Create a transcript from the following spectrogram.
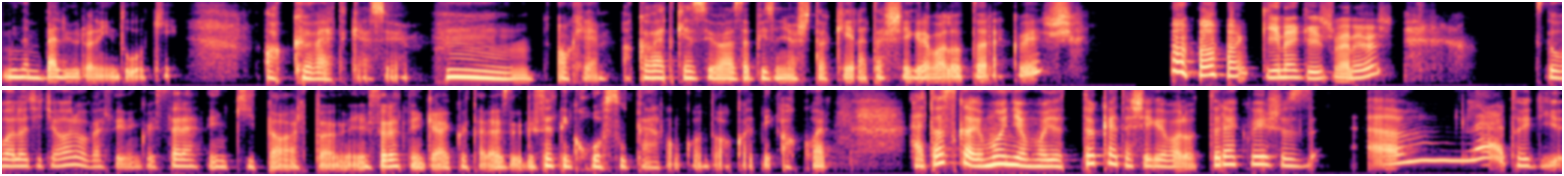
minden belülről indul ki. A következő. Hmm, oké. Okay. A következő az a bizonyos tökéletességre való törekvés. Kinek ismerős? Szóval, hogyha arról beszélünk, hogy szeretnénk kitartani, szeretnénk elköteleződni, szeretnénk hosszú távon gondolkodni, akkor hát azt kell, hogy mondjam, hogy a tökéletességre való törekvés, az um, lehet, hogy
